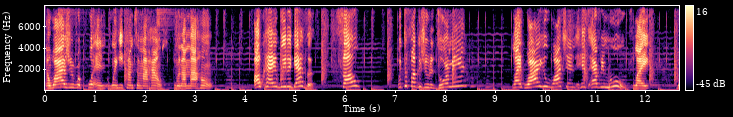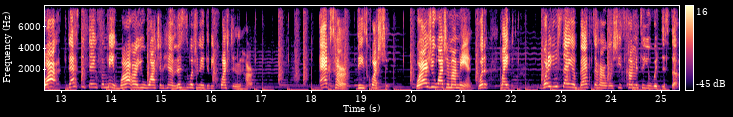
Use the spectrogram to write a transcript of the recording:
And why is you reporting when he come to my house when I'm not home? Okay, we together. So, what the fuck is you the doorman? Like, why are you watching his every move? Like, why? That's the thing for me. Why are you watching him? This is what you need to be questioning her ask her these questions. Why are you watching my man? What like what are you saying back to her when she's coming to you with this stuff?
